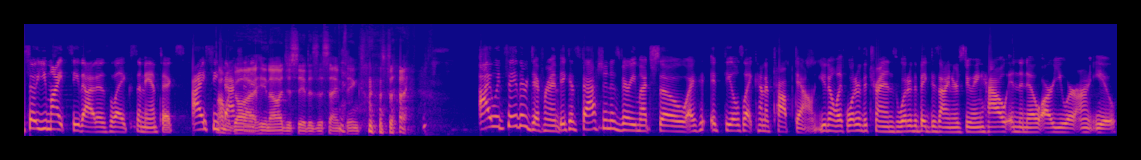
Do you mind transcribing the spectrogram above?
So you might see that as like semantics. I see. I'm a guy, you know. I just see it as the same thing. so. I would say they're different because fashion is very much so. I, it feels like kind of top down. You know, like what are the trends? What are the big designers doing? How in the know are you or aren't you?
